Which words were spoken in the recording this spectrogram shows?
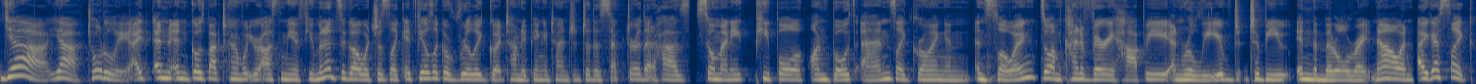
Yeah, yeah, totally. I, and, and it goes back to kind of what you were asking me a few minutes ago, which is like, it feels like a really good time to be paying attention to this sector that has so many people on both ends, like growing and, and slowing. So I'm kind of very happy and relieved to be in the middle right now. And I guess like,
